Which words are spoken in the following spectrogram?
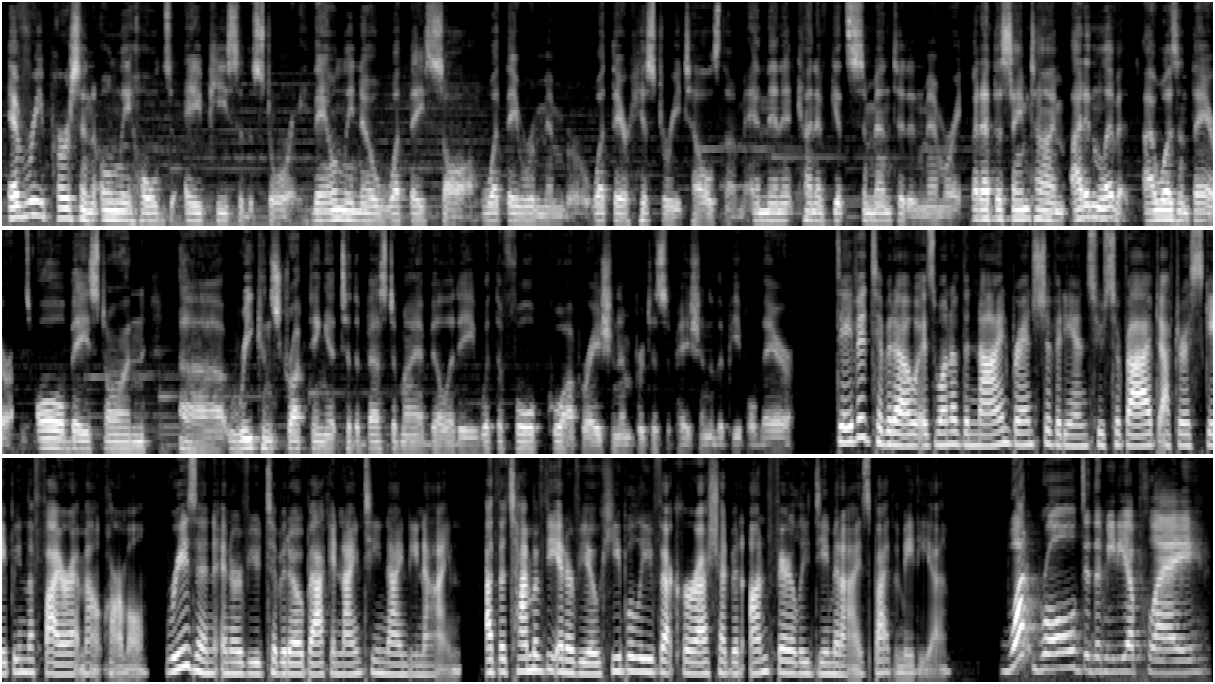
every person only holds a piece of the story. They only know what they saw, what they remember, what their history tells them, and then it kind of gets cemented in memory. But at the same time, I didn't live it. I wasn't there. It's all based on uh, reconstructing it to the best of my ability with the full cooperation and participation of the people there. David Thibodeau is one of the nine Branch Davidians who survived after escaping the fire at Mount Carmel. Reason interviewed Thibodeau back in 1999. At the time of the interview, he believed that Koresh had been unfairly demonized by the media. What role did the media play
